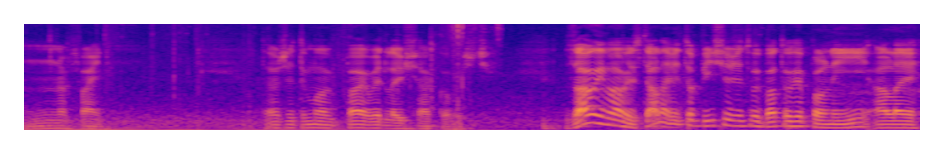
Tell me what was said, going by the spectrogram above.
Mm, no fajn. Takže tu mám pár vedlejšákov ešte. Zaujímavé, stále mi to píše, že tvoj batoh je plný, ale...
